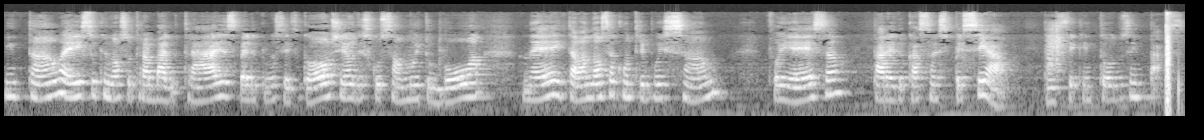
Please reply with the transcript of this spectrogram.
Então é isso que o nosso trabalho traz. Espero que vocês gostem. É uma discussão muito boa, né? Então a nossa contribuição foi essa para a educação especial. Então fiquem todos em paz.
